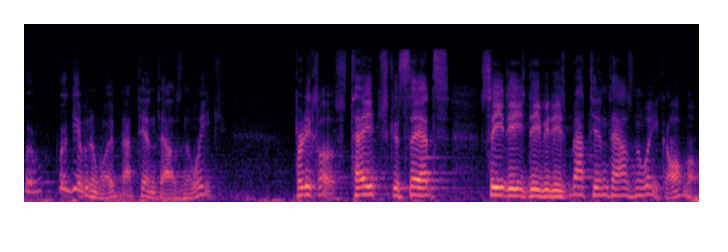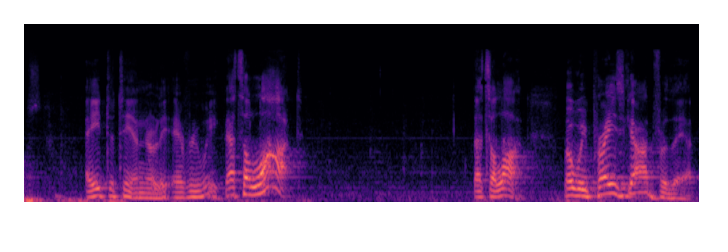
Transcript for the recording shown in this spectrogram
We're, we're giving away about 10,000 a week. Pretty close. Tapes, cassettes, CDs, DVDs, about 10,000 a week, almost. Eight to 10 nearly every week. That's a lot. That's a lot. But we praise God for that.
